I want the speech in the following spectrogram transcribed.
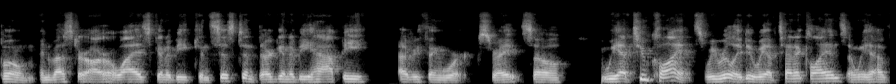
boom investor roi is going to be consistent they're going to be happy everything works right so we have two clients we really do we have tenant clients and we have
